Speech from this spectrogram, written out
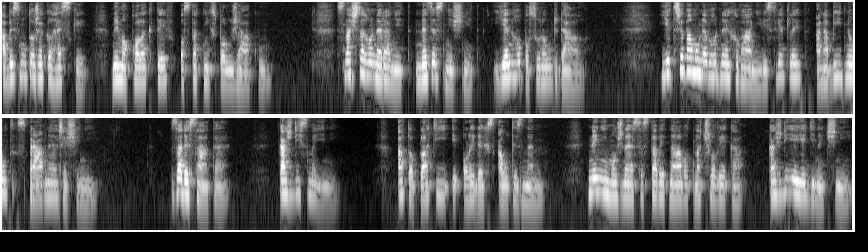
abys mu to řekl hezky, mimo kolektiv ostatních spolužáků. Snaž se ho neranit, nezesměšnit, jen ho posunout dál. Je třeba mu nevhodné chování vysvětlit a nabídnout správné řešení. Za desáté. Každý jsme jiný. A to platí i o lidech s autismem. Není možné sestavit návod na člověka. Každý je jedinečný.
